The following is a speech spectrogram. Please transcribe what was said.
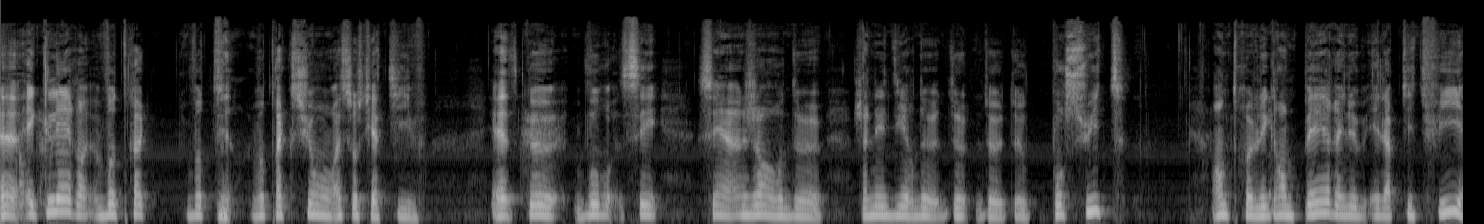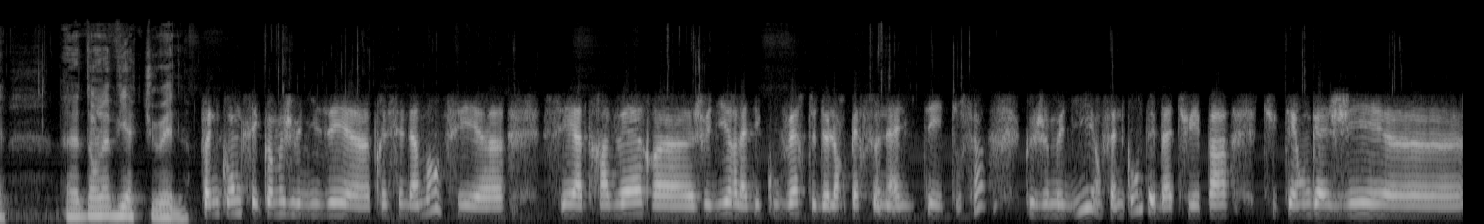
Euh, éclaire votre, votre, votre action associative. Est-ce que c'est, c'est un genre de, j'allais dire, de, de, de, poursuite entre les grands-pères et, et, la petite fille euh, dans la vie actuelle? Fin de compte, c'est comme je le disais euh, précédemment, c'est c'est à travers, euh, je veux dire, la découverte de leur personnalité et tout ça, que je me dis, en fin de compte, eh ben, tu es pas, tu t'es engagé euh,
